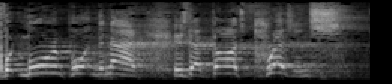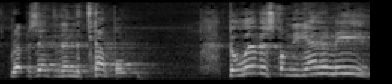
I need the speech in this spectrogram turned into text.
But more important than that is that God's presence, represented in the temple, delivers from the enemy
